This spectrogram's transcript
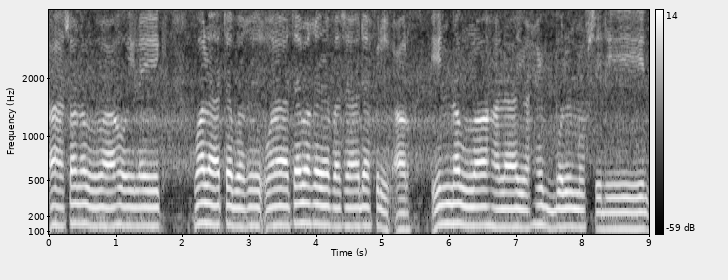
أحسن الله إليك. ولا تبغي ولا تبغي الفساد في الأرض. إن الله لا يحب المفسدين.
